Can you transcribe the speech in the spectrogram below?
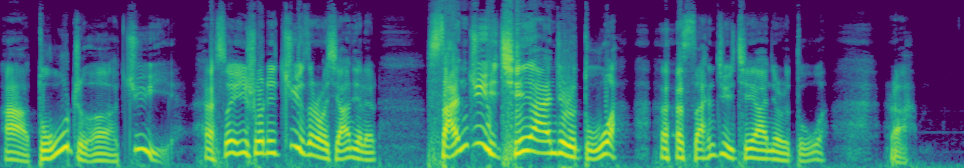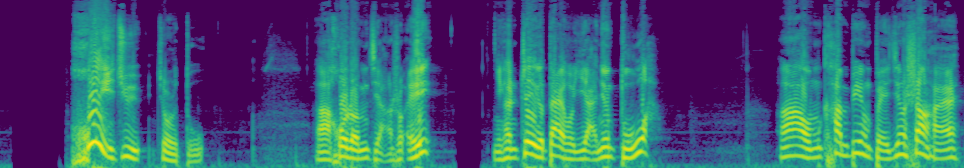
啊，毒者惧也。所以一说这“惧”字，我想起来了，“三聚氰胺”就是毒啊，“ 三聚氰胺”就是毒啊，是吧？汇聚就是毒啊，或者我们讲说，哎，你看这个大夫眼睛毒啊，啊，我们看病，北京、上海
